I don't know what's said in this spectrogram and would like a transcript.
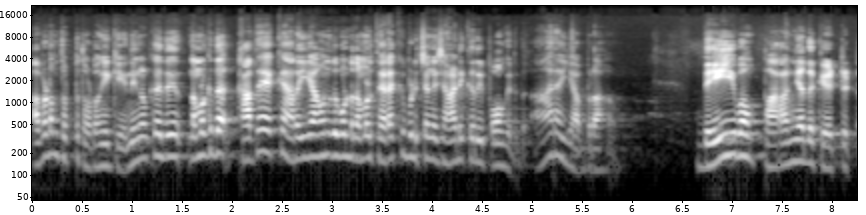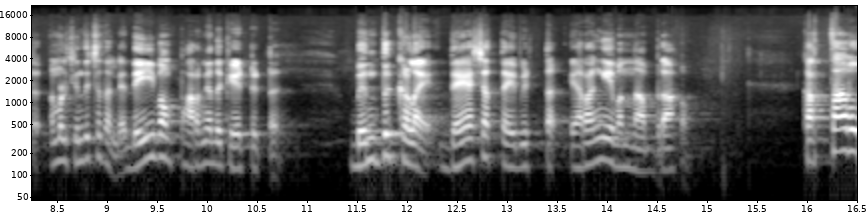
അവിടം തൊട്ട് തുടങ്ങിക്കേ. നിങ്ങൾക്കിത് നമുക്കിത് കഥയൊക്കെ അറിയാവുന്നത് കൊണ്ട് നമ്മൾ തിരക്ക് പിടിച്ചങ്ങ് ചാടിക്കറി പോകരുത്. ആരായി അബ്രാഹം? ദൈവം പറഞ്ഞത് കേട്ടിട്ട് നമ്മൾ ചിന്തിച്ചതല്ലേ? ദൈവം പറഞ്ഞത് കേട്ടിട്ട് ബന്ധുക്കളെ ദേശത്തെ വിട്ട് ഇറങ്ങി വന്ന അബ്രാഹം കർത്താവ്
